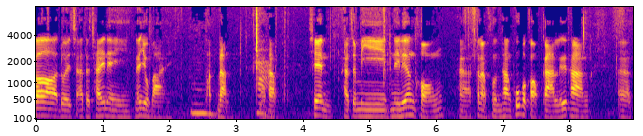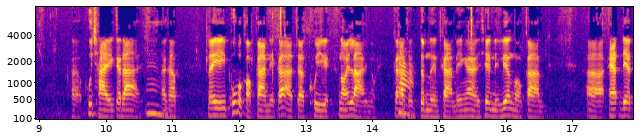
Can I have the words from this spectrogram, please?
ก็โดยอาจจะใช้ในนโยบายอืมผลักดันค่ะนะครับ เช่นอาจจะมีในเรื่องของอาสนับสนุนทางผู้ประกอบการหรือทางเอ่อเอ่อผู้ใช้ก็ได้อืมนะครับ ในผู้ประกอบการเนี่ยก็อาจจะคุยน้อยลายหน่อย ก็อาจจะดำเนินการได้ง่าย เช่นในเรื่องของการอ่า added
